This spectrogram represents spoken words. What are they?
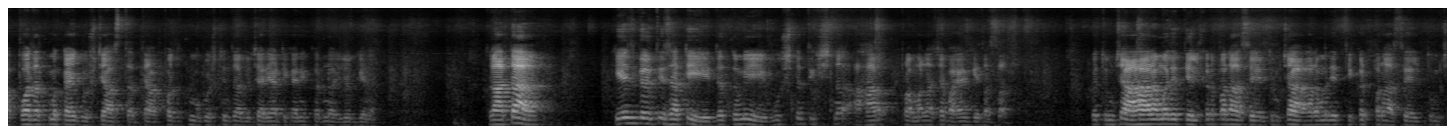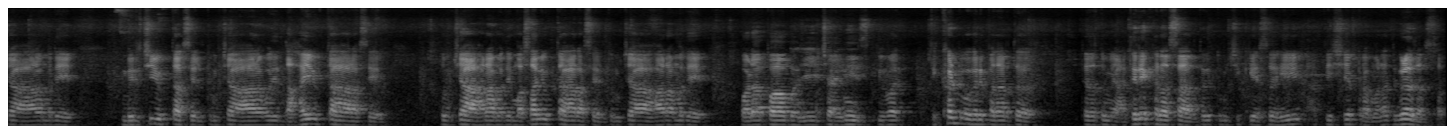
अपवादात्मक काही गोष्टी असतात. त्या अपवादात्मक गोष्टींचा विचार या ठिकाणी करणं योग्य नाही. तर आता केस गळतीसाठी जर तुम्ही उष्ण तीक्ष्ण आहार प्रमाणाच्या बाहेर घेत असाल तर तुमच्या आहारामध्ये तेलकटपणा असेल तुमच्या आहारामध्ये तिखटपणा असेल तुमच्या आहारामध्ये मिरचीयुक्त असेल तुमच्या आहारामध्ये दहायुक्त आहार असेल तुमच्या आहारामध्ये मसालयुक्त आहार असेल तुमच्या आहारामध्ये वडापाव भजी चायनीज किंवा तिखट वगैरे पदार्थ त्याचा तुम्ही अतिरेक करत असाल तरी तुमची केस ही अतिशय प्रमाणात गळत असतात.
